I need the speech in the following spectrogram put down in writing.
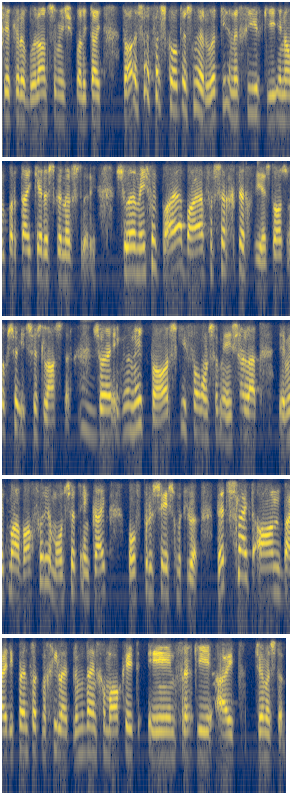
sekere Bolandse munisipaliteit. Daar is 'n verskil tussen 'n rookie en 'n vuurtjie en dan partykeer 'n kinderstorie. So 'n mens moet baie baie versigtig wees. Daar's ook so iets soos laster. Mm. So ek wil net waarsku vir ons vir mense dat jy moet maar wag voor jou mond sit en kyk of proses moet loop. Dit sluit aan by die punt wat Michiel uit Bloemfontein gemaak het en Frikkie uit Germiston.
